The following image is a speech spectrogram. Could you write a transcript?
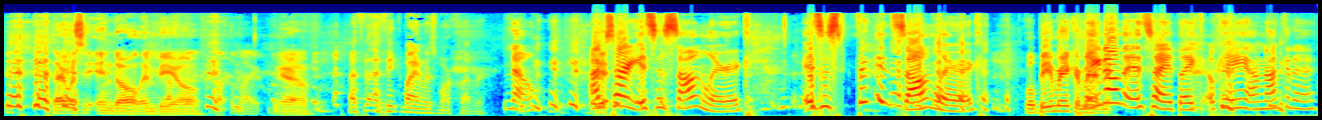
that was the end all and be all. Got the mic. Yeah, I, th- I think mine was more clever. No, I'm sorry. It's a song lyric. It's a freaking song lyric. well, Beer Maker Clean Matt. on the inside. Like, okay, I'm not gonna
